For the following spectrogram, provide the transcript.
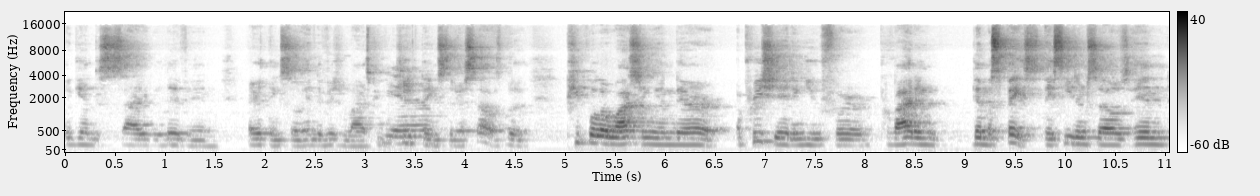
again, the society we live in, everything's so individualized. People yeah. keep things to themselves, but people are watching and they're appreciating you for providing them a space. They see themselves in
